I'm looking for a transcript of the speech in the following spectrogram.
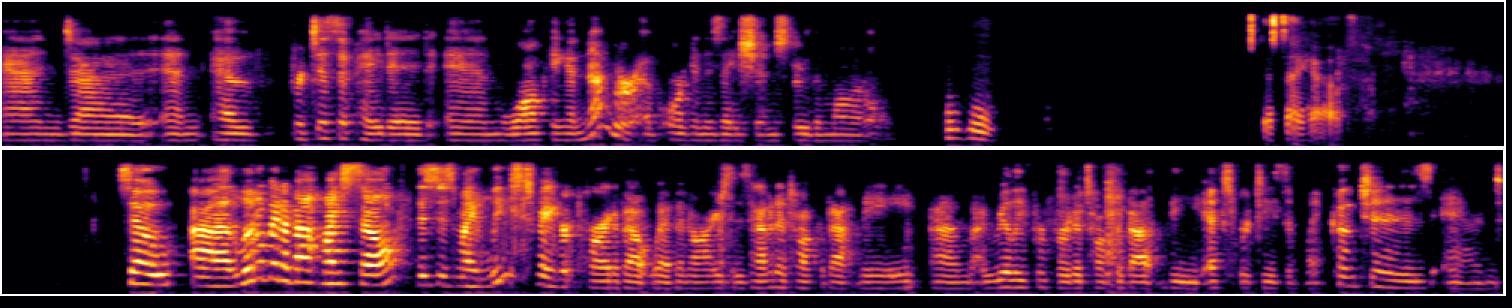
and uh, and have participated in walking a number of organizations through the model. hmm Yes, I have. So uh, a little bit about myself. This is my least favorite part about webinars is having to talk about me. Um, I really prefer to talk about the expertise of my coaches and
